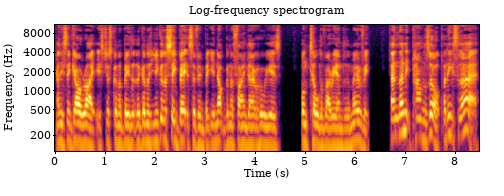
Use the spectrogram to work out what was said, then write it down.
and you think, "Oh right, it's just going to be that they're going to you're going to see bits of him, but you're not going to find out who he is until the very end of the movie." And then it pans up, and he's there.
